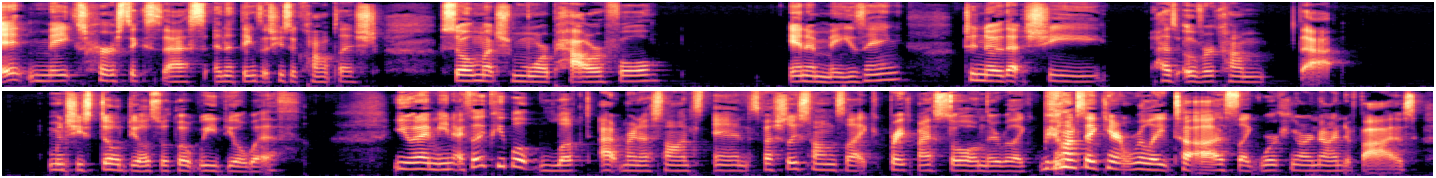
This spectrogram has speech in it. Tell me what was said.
it makes her success and the things that she's accomplished so much more powerful and amazing to know that she has overcome that when she still deals with what we deal with. You know what I mean? I feel like people looked at Renaissance and especially songs like Break My Soul and they were like, Beyonce can't relate to us, like working our nine to fives.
